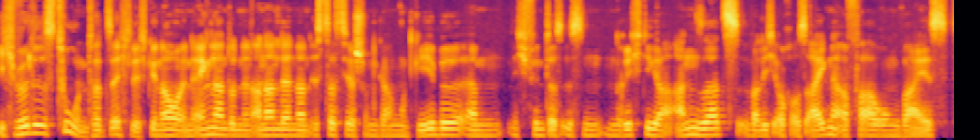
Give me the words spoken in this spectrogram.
Ich würde es tun, tatsächlich. Genau, in England und in anderen Ländern ist das ja schon gang und gäbe. Ähm, ich finde, das ist ein, ein, richtiger Ansatz, weil ich auch aus eigener Erfahrung weiß,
